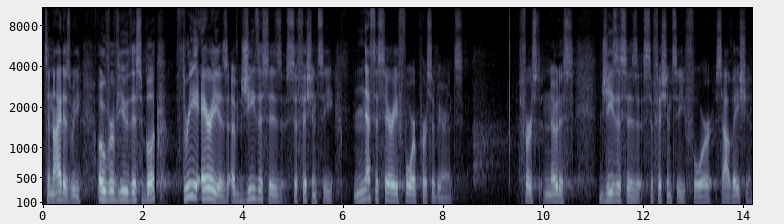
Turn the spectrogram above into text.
tonight as we overview this book. Three areas of Jesus' sufficiency necessary for perseverance. First, notice Jesus' sufficiency for salvation.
